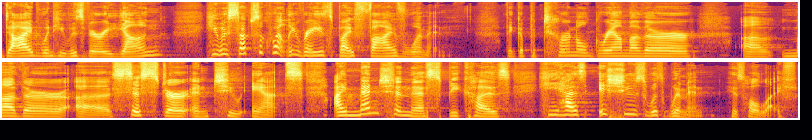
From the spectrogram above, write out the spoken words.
died when he was very young. He was subsequently raised by five women. I think a paternal grandmother, mother, a sister, and two aunts. I mention this because he has issues with women his whole life.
